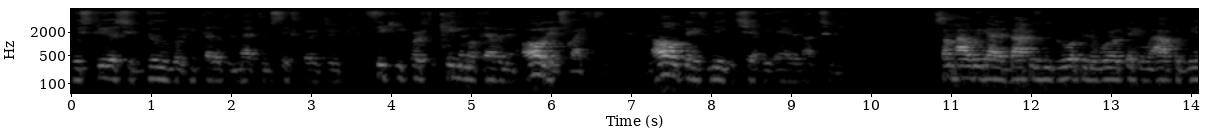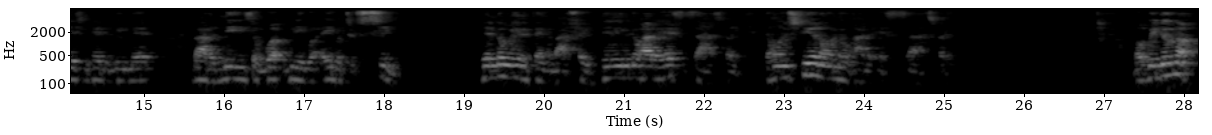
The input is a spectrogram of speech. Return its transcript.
we still should do what he tells us in Matthew 6, 33. Seek ye first the kingdom of heaven and all its righteousness, and all things needed shall be added unto you. Somehow we got it backwards. We grew up in the world thinking our provision had to be met by the needs of what we were able to see. Didn't know anything about faith. Didn't even know how to exercise faith. Don't still don't know how to exercise faith. But we do know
